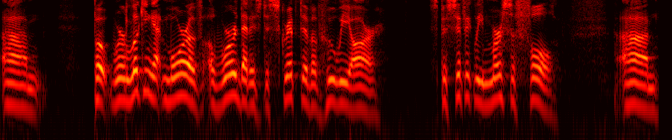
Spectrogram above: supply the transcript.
um, but we're looking at more of a word that is descriptive of who we are, specifically merciful. Um,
